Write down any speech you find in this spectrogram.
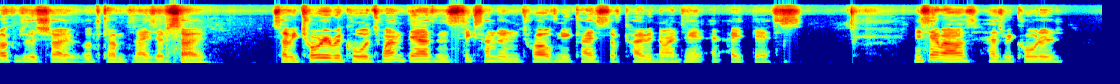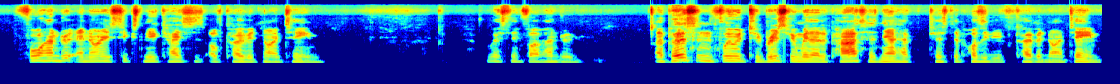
Welcome to the show. Love to come cover today's episode. So, Victoria records 1,612 new cases of COVID 19 and 8 deaths. New South Wales has recorded 496 new cases of COVID 19, less than 500. A person flew to Brisbane without a pass has now have tested positive COVID 19.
